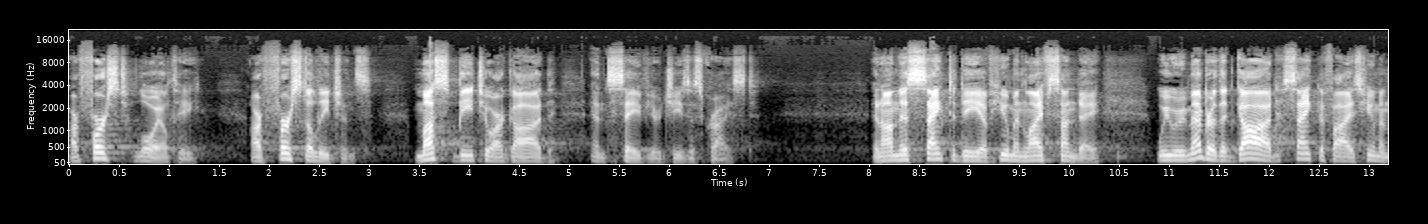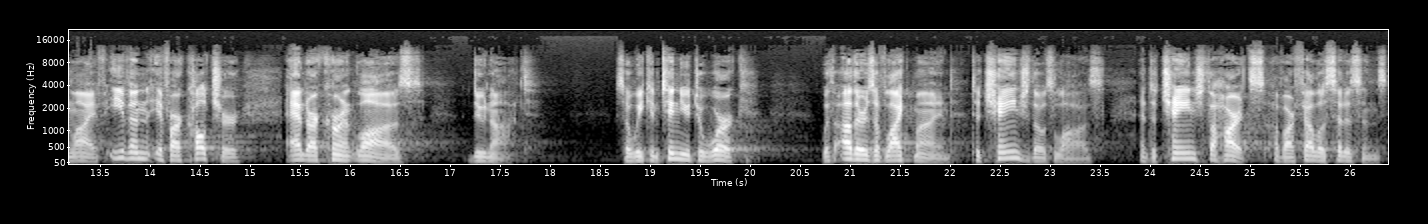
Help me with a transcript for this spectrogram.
Our first loyalty, our first allegiance must be to our God and Savior, Jesus Christ. And on this Sanctity of Human Life Sunday, we remember that God sanctifies human life, even if our culture and our current laws do not. So we continue to work with others of like mind to change those laws and to change the hearts of our fellow citizens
